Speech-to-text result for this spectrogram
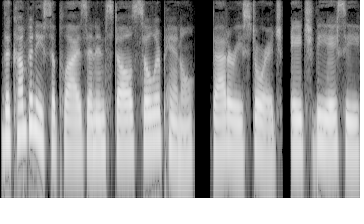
The company supplies and installs solar panel, battery storage, HVAC,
